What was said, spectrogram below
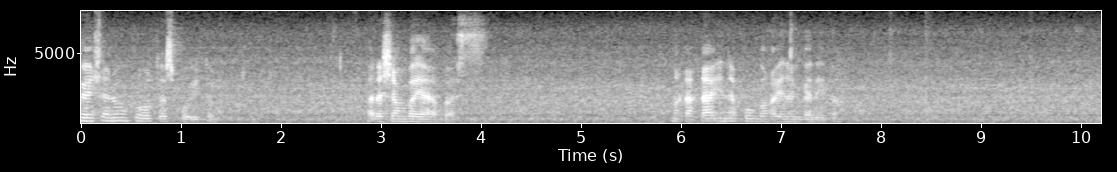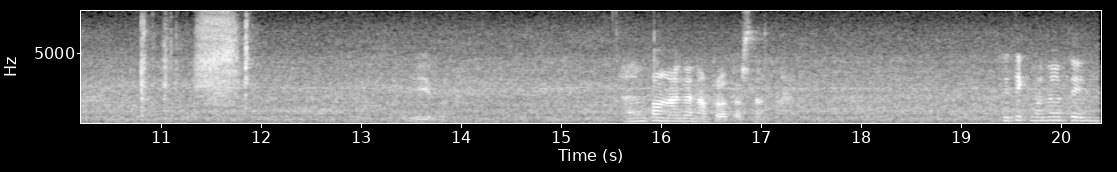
Guys, anong prutas po ito? Para siyang bayabas. Nakakain na po ba kayo ng ganito? Diba? Anong pangalan ng prutas na to? Titikman natin.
